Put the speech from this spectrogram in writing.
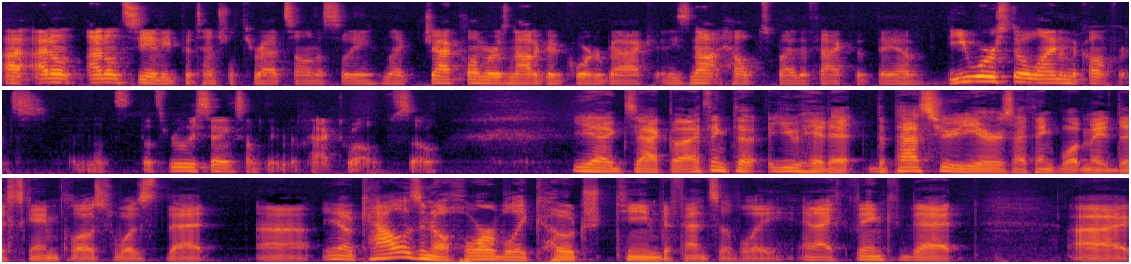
I, I don't I don't see any potential threats honestly. Like Jack Plummer is not a good quarterback, and he's not helped by the fact that they have the worst O line in the conference, and that's that's really saying something in the Pac-12. So. Yeah, exactly. I think that you hit it. The past few years, I think what made this game close was that uh, you know, Cal isn't a horribly coached team defensively, and I think that uh,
